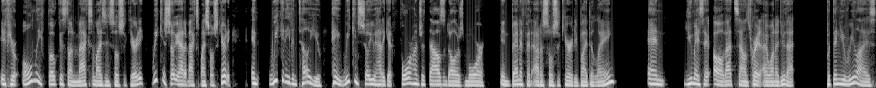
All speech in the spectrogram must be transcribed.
if you're only focused on maximizing Social Security, we can show you how to maximize Social Security. And we could even tell you, hey, we can show you how to get $400,000 more in benefit out of Social Security by delaying. And you may say, oh, that sounds great. I want to do that. But then you realize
